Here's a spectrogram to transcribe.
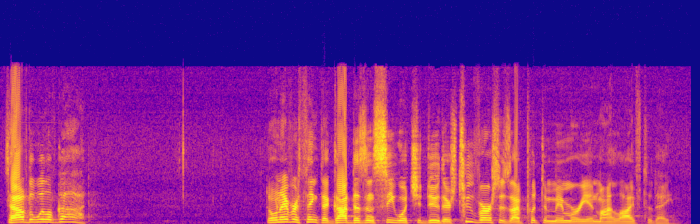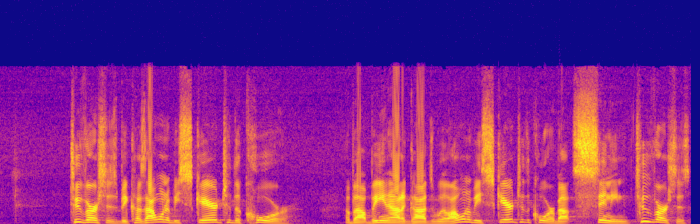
It's out of the will of God. Don't ever think that God doesn't see what you do. There's two verses I've put to memory in my life today. Two verses because I want to be scared to the core about being out of God's will. I want to be scared to the core about sinning. Two verses.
